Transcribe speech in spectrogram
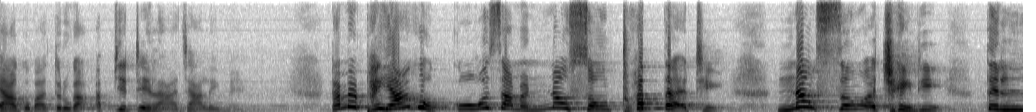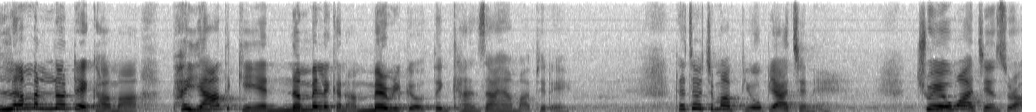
ရားကိုပါသူတို့ကအပြစ်တင်လာကြလိမ့်မယ် ဒါပေမဲ့ဖះကိုကိုးစားမနောက်ဆုံးထွက်သက်အထိနောက်ဆုံးအချိန်ထိသင်လက်မလွတ်တဲ့ခါမှာဖះသခင်ရဲ့နမိတ်လက္ခဏာ miracle သင်ခံစားရမှာဖြစ်တယ်။ဒါကြောင့်ကျွန်မပြောပြခြင်းတယ်။ကျွယ်ဝခြင်းဆိုတာ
